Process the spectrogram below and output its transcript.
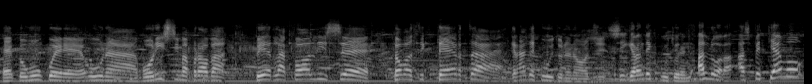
È comunque una buonissima prova per la Follis. Kovalcic terza. Grande Kuitunen oggi. Sì grande Kuitunen allora aspettiamo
